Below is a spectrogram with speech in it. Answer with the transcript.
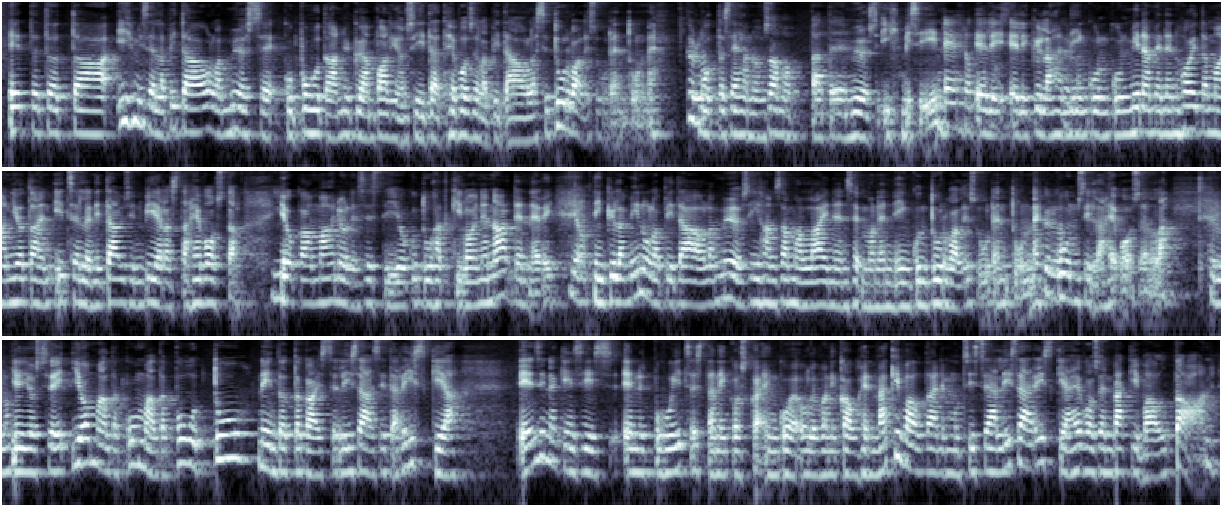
että tota, ihmisellä pitää olla myös se, kun puhutaan nykyään paljon siitä, että hevosella pitää olla se turvallisuuden tunne. Kyllä. Mutta sehän on sama pätee myös ihmisiin. Eli, eli kyllähän Kyllä. niin kun, kun minä menen hoitamaan jotain itselleni täysin vierasta hevosta, Joo. joka on mahdollisesti joku tuhatkiloinen ardenneri, Joo. niin kyllä minulla pitää olla myös ihan samanlainen semmoinen niin kuin turvallisuuden tunne Kyllä. kuin sillä hevosella. Kyllä. Ja jos se jommalta kummalta puuttuu, niin totta kai se lisää sitä riskiä. Ensinnäkin siis, en nyt puhu itsestäni, koska en koe olevani kauhean väkivaltainen, mutta siis sehän lisää riskiä hevosen väkivaltaan.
